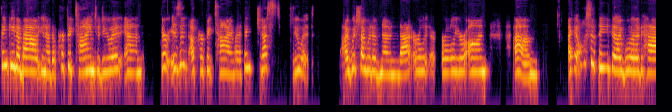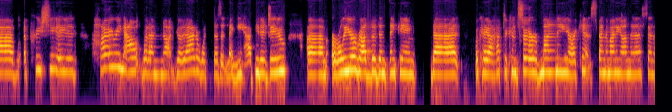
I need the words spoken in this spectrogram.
thinking about, you know, the perfect time to do it. And there isn't a perfect time. I think just do it. I wish I would have known that early, earlier on. Um, I also think that I would have appreciated hiring out what I'm not good at or what doesn't make me happy to do um, earlier rather than thinking that, okay, I have to conserve money or I can't spend the money on this. And,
